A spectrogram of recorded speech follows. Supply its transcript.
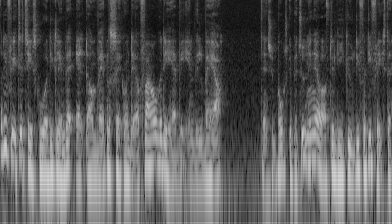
og de fleste tilskuere de glemte alt om, hvad den sekundære farve ved det her VM ville være. Den symbolske betydning er ofte ligegyldig for de fleste,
